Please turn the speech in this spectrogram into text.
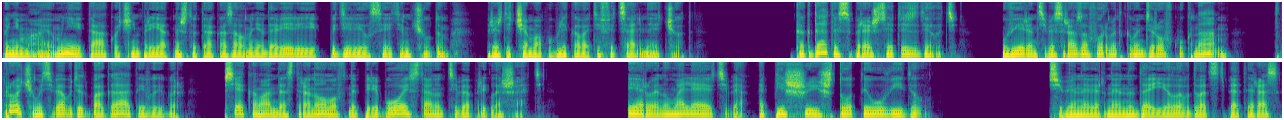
Понимаю, мне и так очень приятно, что ты оказал мне доверие и поделился этим чудом, прежде чем опубликовать официальный отчет. Когда ты собираешься это сделать? Уверен, тебе сразу оформят командировку к нам. Впрочем, у тебя будет богатый выбор. Все команды астрономов на перебой станут тебя приглашать. Эрвин, умоляю тебя, опиши, что ты увидел. Тебе, наверное, надоело в двадцать пятый раз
